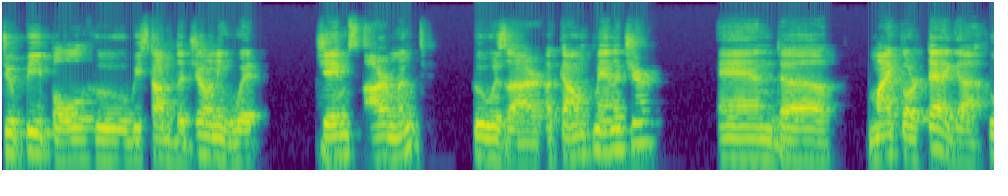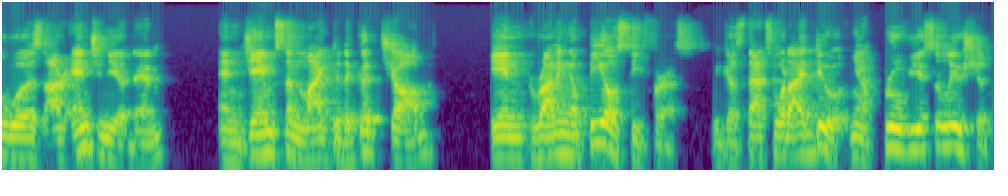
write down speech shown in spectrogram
two people who we started the journey with James Armand, who was our account manager, and uh, Mike Ortega, who was our engineer then. And James and Mike did a good job in running a POC for us because that's what I do, you know, prove your solution.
